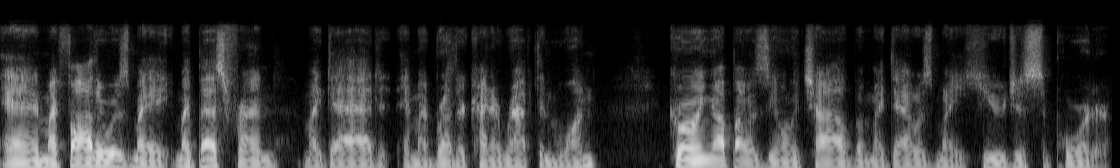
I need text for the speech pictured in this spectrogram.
And my father was my my best friend. My dad and my brother kind of wrapped in one. Growing up, I was the only child, but my dad was my hugest supporter.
